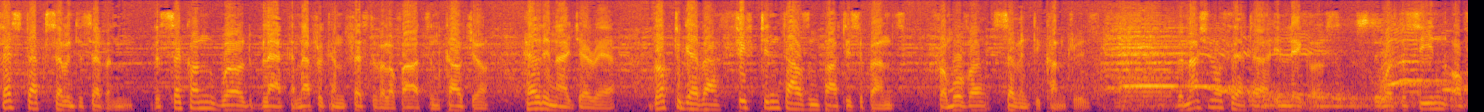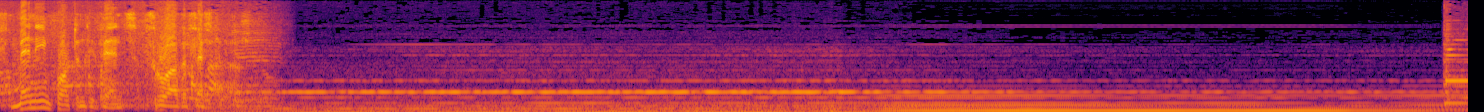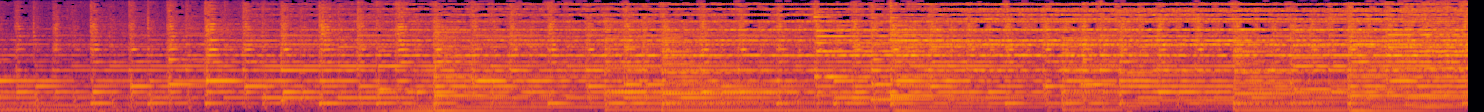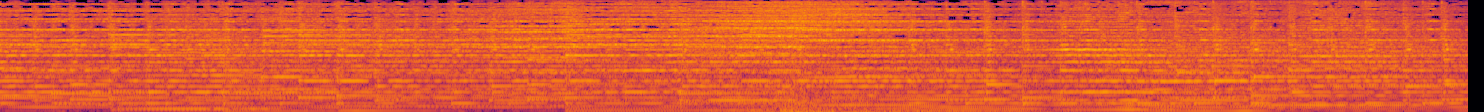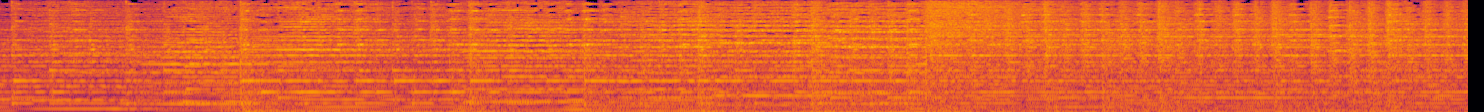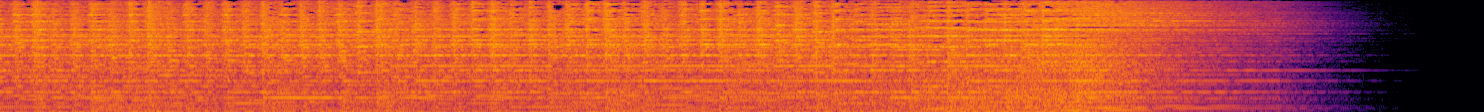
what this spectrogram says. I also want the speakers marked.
Speaker 1: Festac 77, the second World Black and African Festival of Arts and Culture, held in Nigeria, brought together 15,000 participants from over 70 countries. The National Theatre in Lagos was the scene of many important events throughout the festival.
